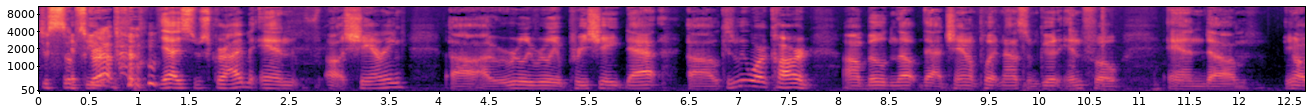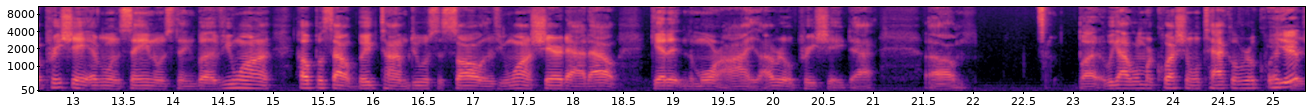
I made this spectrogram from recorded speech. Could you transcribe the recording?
Just if you- subscribe. yeah, subscribe and uh, sharing. Uh, I really, really appreciate that because we work hard on building up that channel, putting out some good info, and um, you know, I appreciate everyone saying those things. But if you want to help us out big time, do us a solid. If you want to share that out, get it into more eyes. I really appreciate that. Um, but we got one more question we'll tackle real quick. Yep.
